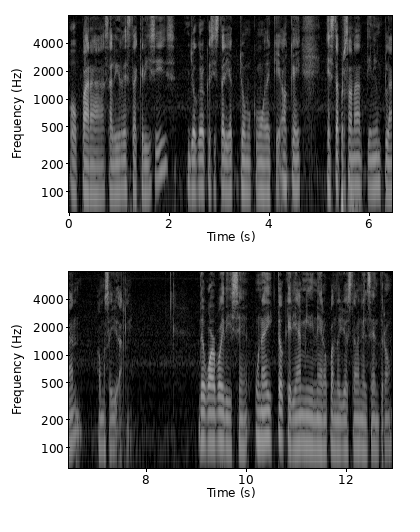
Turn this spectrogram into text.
o para salir de esta crisis, yo creo que sí estaría yo como de que, ok, esta persona tiene un plan, vamos a ayudarle. The Warboy dice, un adicto quería mi dinero cuando yo estaba en el centro,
